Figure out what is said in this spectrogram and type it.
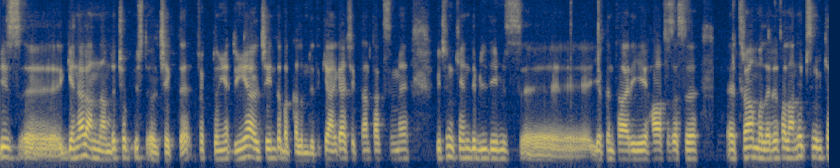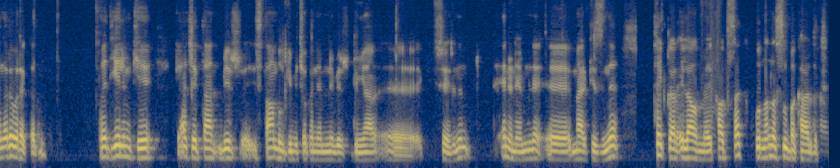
biz e, genel anlamda çok üst ölçekte, çok dünya, dünya ölçeğinde bakalım dedik. Yani gerçekten Taksim'e bütün kendi bildiğimiz e, yakın tarihi, hafızası, e, travmaları falan hepsini bir kenara bırakalım. Ve diyelim ki gerçekten bir İstanbul gibi çok önemli bir dünya e, şehrinin en önemli e, merkezini tekrar ele almaya kalksak buna nasıl bakardık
